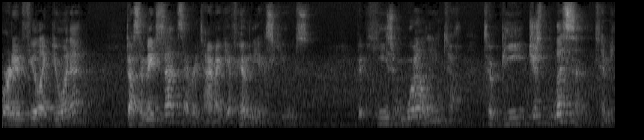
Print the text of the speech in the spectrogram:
or I didn't feel like doing it, doesn't make sense every time I give him the excuse. But he's willing to, to be, just listen to me.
